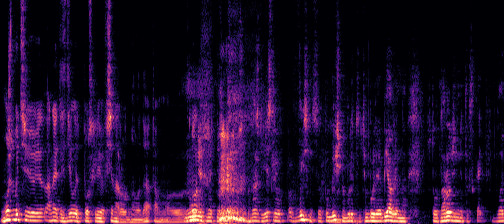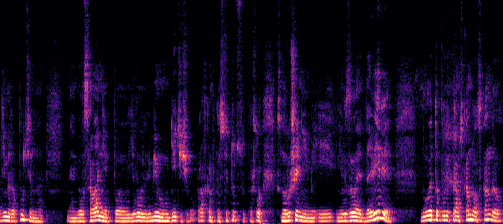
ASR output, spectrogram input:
Может быть, э, она это сделает после всенародного, да, там. Ну, но- нет, нет, нет, подожди, если вот выяснится публично, будет тем более объявлено, что вот на родине, так сказать, Владимира Путина голосование по его любимому детищу, поправкам в Конституцию прошло с нарушениями и не вызывает доверия, ну это будет прям скандал-скандал.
